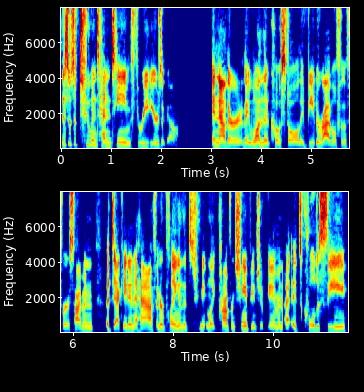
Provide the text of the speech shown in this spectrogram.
this was a 2 and 10 team 3 years ago. And now they're they won the coastal they beat the rival for the first time in a decade and a half and are playing in the like conference championship game. And it's cool to see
